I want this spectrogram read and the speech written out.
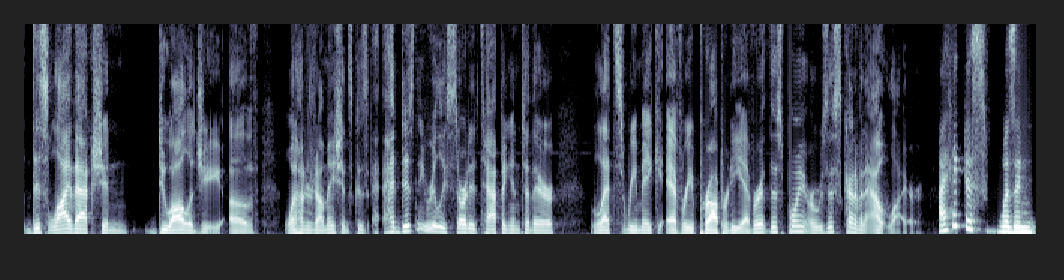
this live action duology of 100 Dalmatians? Because had Disney really started tapping into their let's remake every property ever at this point, or was this kind of an outlier? I think this was a,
